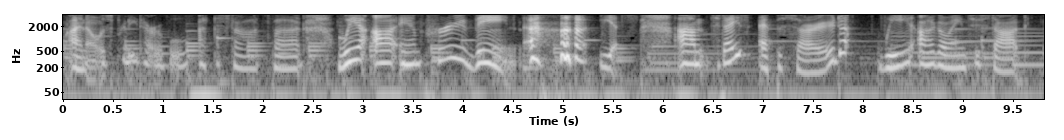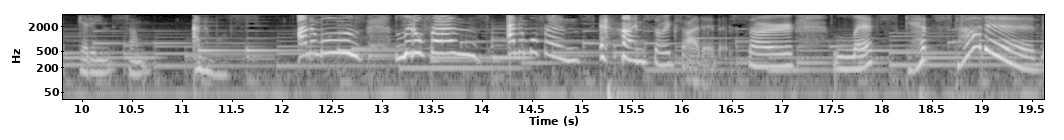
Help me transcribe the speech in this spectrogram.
I know it was pretty terrible at the start, but we are improving. yes. Um, today's episode, we are going to start getting some animals animals, little friends, animal friends. I'm so excited. So let's get started.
